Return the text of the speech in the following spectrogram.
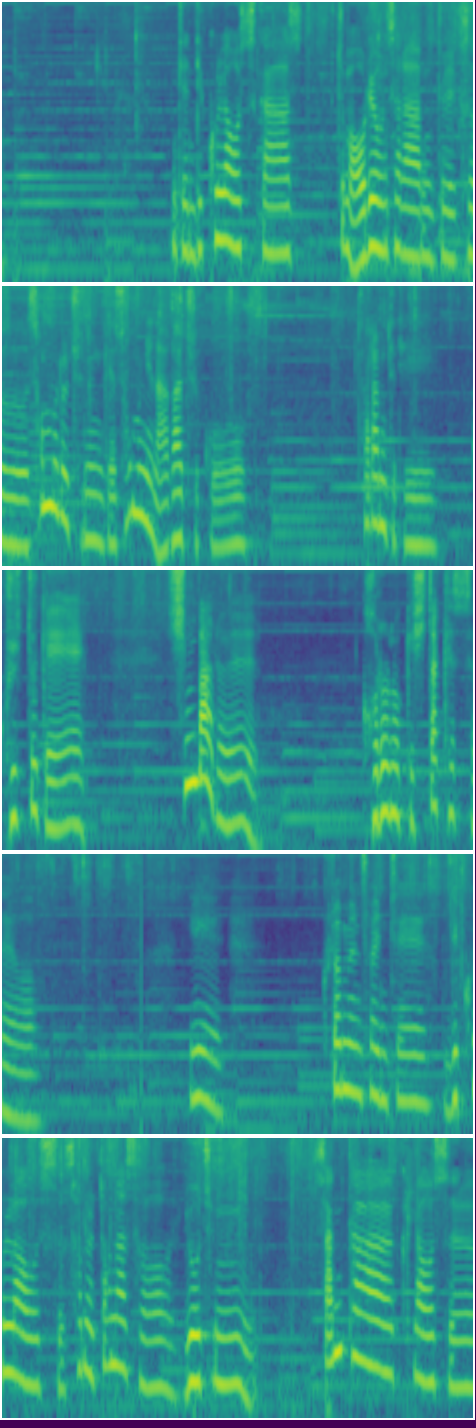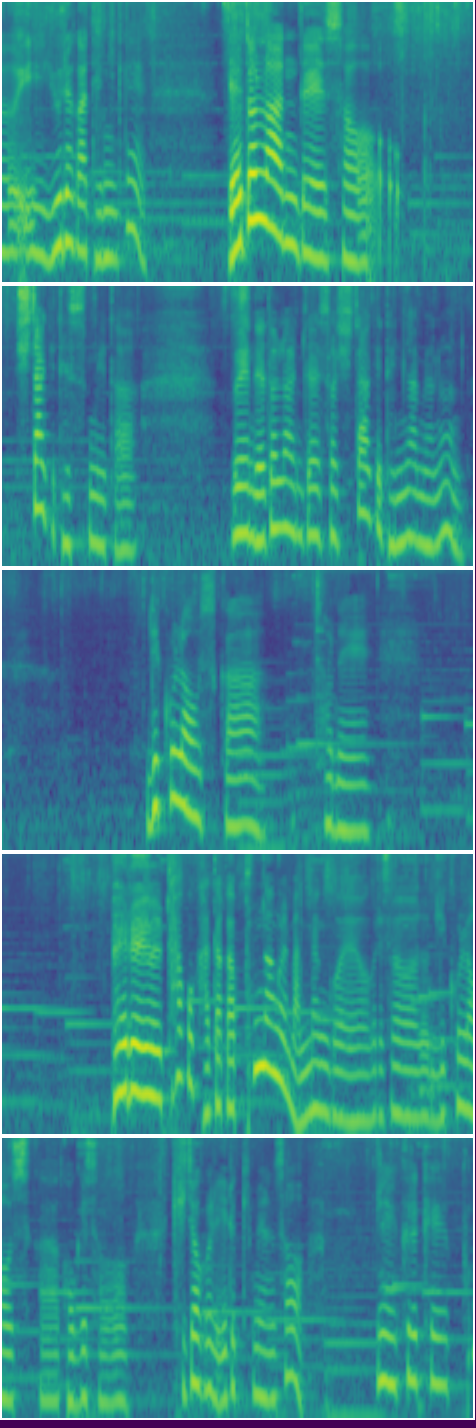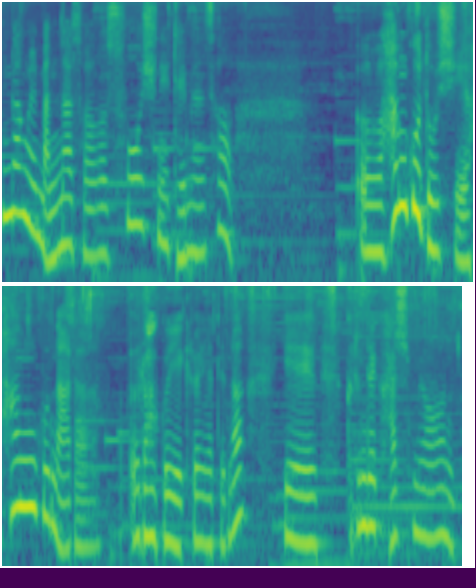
이제 니콜라우스가 좀 어려운 사람들 그 선물을 주는 게 소문이 나가지고 사람들이 굴뚝에 신발을 걸어놓기 시작했어요. 예. 그러면서 이제 니콜라우스 선을 떠나서 요즘 산타클라우스의 유래가 된 게 네덜란드에서 시작이 됐습니다. 왜 네덜란드에서 시작이 됐냐면은 니콜라우스가 전에 배를 타고 가다가 풍랑을 만난 거예요. 그래서 니콜라우스가 거기서 기적을 일으키면서 네, 그렇게 풍랑을 만나서 수호신이 되면서 어, 항구 도시, 항구 나라라고 얘기를 해야 되나? 예, 그런데 가시면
